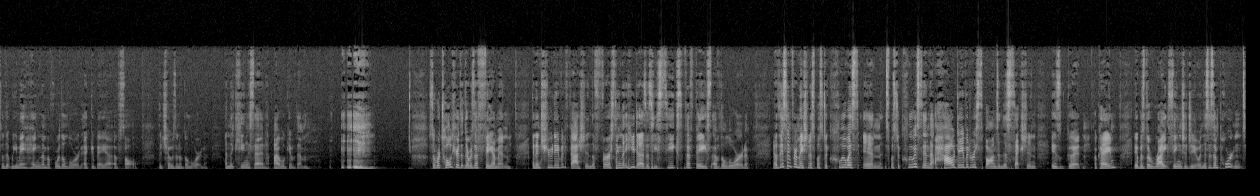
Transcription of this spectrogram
so that we may hang them before the Lord at Gibeah of Saul, the chosen of the Lord. And the king said, I will give them. So we're told here that there was a famine. And in true David fashion, the first thing that he does is he seeks the face of the Lord. Now, this information is supposed to clue us in. It's supposed to clue us in that how David responds in this section is good, okay? It was the right thing to do. And this is important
